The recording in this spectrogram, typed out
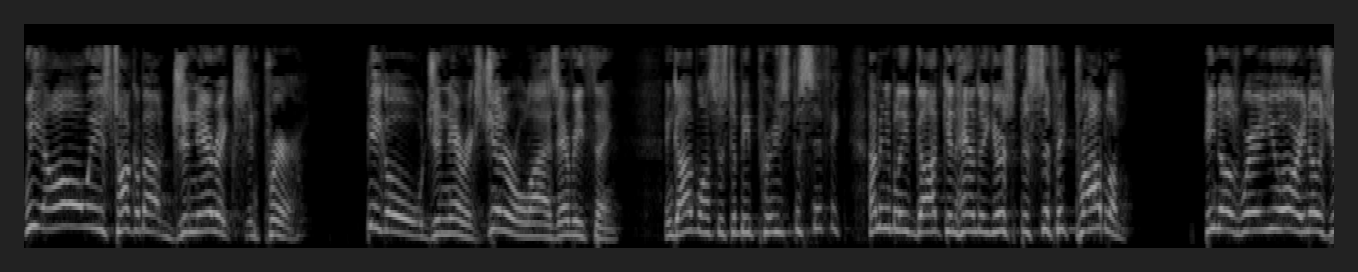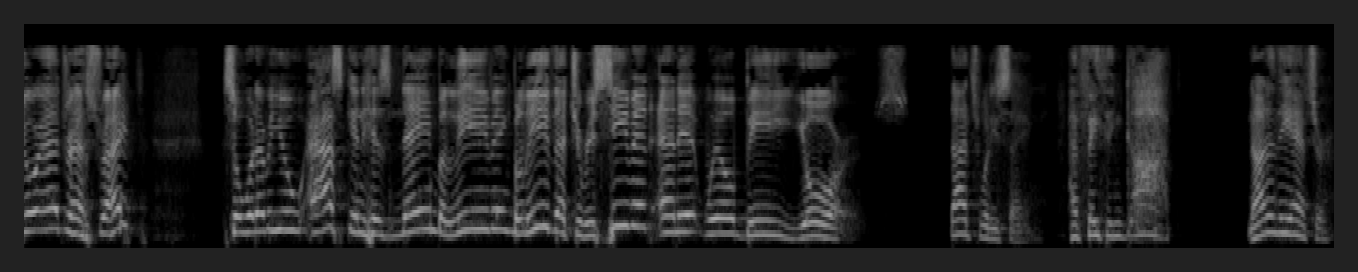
We always talk about generics in prayer. Big old generics, generalize everything. And God wants us to be pretty specific. How many believe God can handle your specific problem? He knows where you are. He knows your address, right? So whatever you ask in His name, believing, believe that you receive it and it will be yours. That's what He's saying. Have faith in God, not in the answer.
